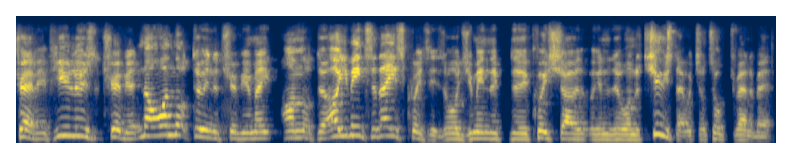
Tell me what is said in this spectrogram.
Trev, if you lose the trivia, no, I'm not doing the trivia, mate. I'm not doing. Oh, you mean today's quizzes, or do you mean the, the quiz show that we're going to do on a Tuesday, which I'll talk to you about a bit?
